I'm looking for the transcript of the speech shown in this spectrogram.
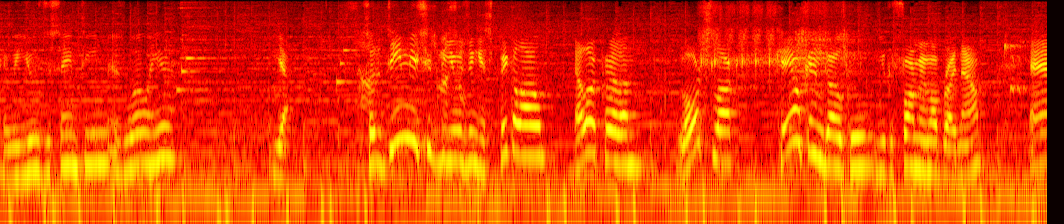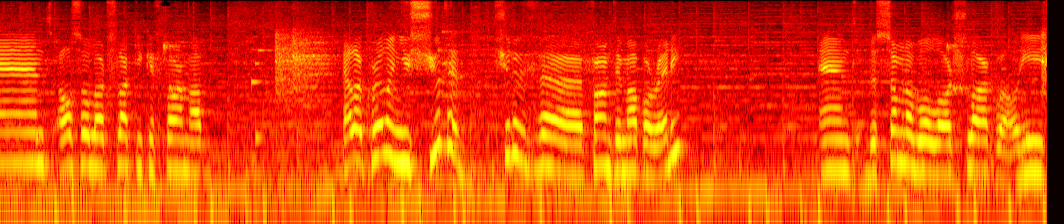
Can we use the same team as well here? Yeah, so the team you should be using is Piccolo, LR Krillin, Lord Slug, Kaioken Goku, you can farm him up right now, and also Lord Slug you can farm up. LR Krillin you should have should have uh, farmed him up already. And the summonable Lord Slug, well, he's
